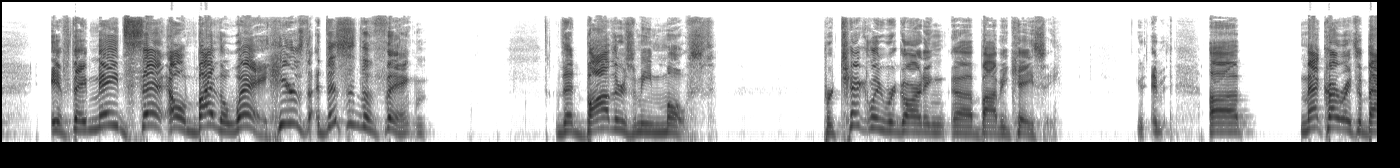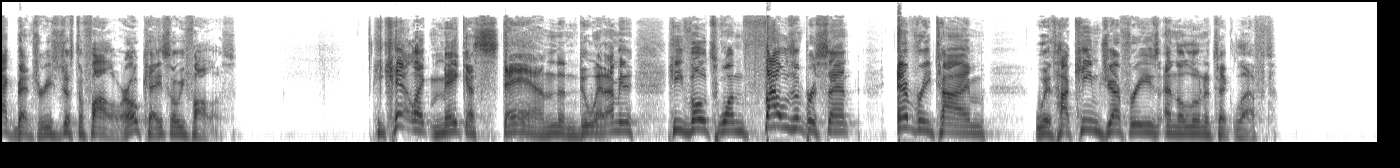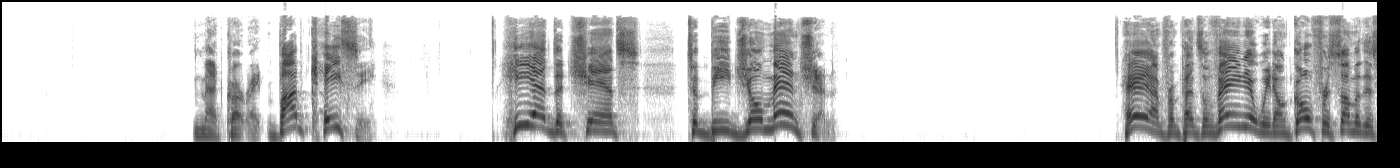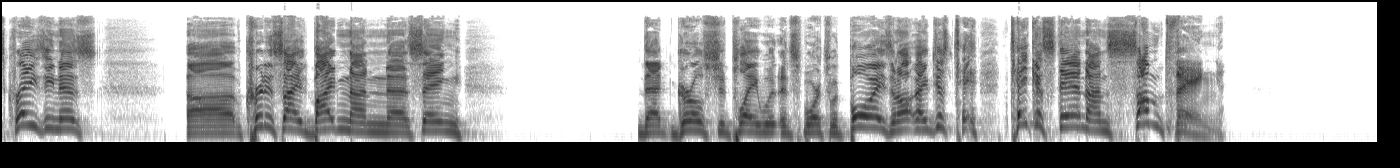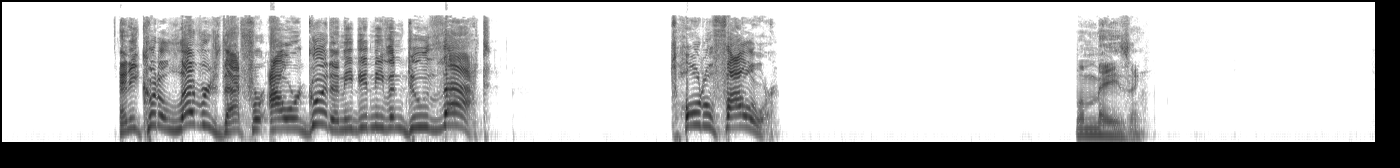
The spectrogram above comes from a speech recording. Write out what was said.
if they made sense, oh, by the way, here's the, this is the thing that bothers me most, particularly regarding uh, Bobby Casey. Uh, Matt Cartwright's a backbencher. He's just a follower. Okay, so he follows. He can't like make a stand and do it. I mean, he votes 1000% every time with Hakeem Jeffries and the lunatic left. Matt Cartwright. Bob Casey, he had the chance to be Joe Manchin. Hey, I'm from Pennsylvania. We don't go for some of this craziness. Uh, criticized Biden on uh, saying that girls should play with, in sports with boys and all. I just ta- take a stand on something. And he could have leveraged that for our good, and he didn't even do that. Total follower. Amazing.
